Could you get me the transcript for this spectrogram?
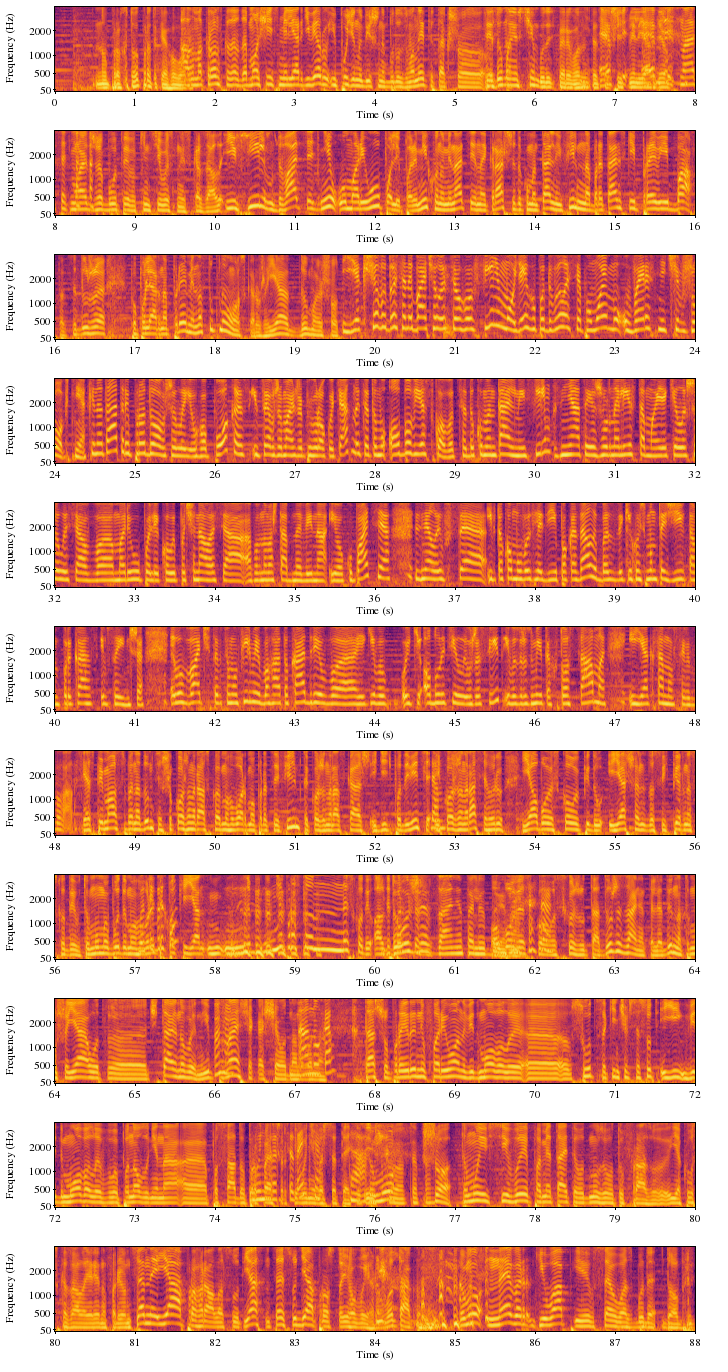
Ну про хто про таке говорить? Але Макрон сказав, дамо 6 мільярдів євро і Путіну більше не буду дзвонити. Так що Ти ось думаєш, чим будуть перевозити так. цих 6 мільярдів? F-16 мають вже бути в кінці весни. Сказали. І фільм «20 днів у Маріуполі переміг у номінації Найкращий документальний фільм на британській премії Бафта. Це дуже популярна премія. Наступний Оскар. Уже я думаю, що Якщо ви досі не бачили цього фільму, я його подивилася, по-моєму, у вересні чи в жовтні. Кінотеатри продовжили його показ, і це вже майже півроку тягнеться. Тому обов'язково це документальний фільм, знятий журналістами, які лишилися в Маріуполі, коли починалася повномасштабна війна і окупація. Зняли все і в такому вигляді і показали без якихось монтажів, там прикрас і все інше. І ви побачите в цьому фільмі багато кадрів, е, які ви які облетіли вже світ, і ви зрозумієте, хто саме і як саме все відбувалося. Я спіймав себе на думці, що кожен раз, коли ми говоримо про цей фільм, ти кожен раз кажеш, ідіть подивіться, Да. і кожен раз я говорю, я обов'язково піду, і я ще до сих пір не сходив. Тому ми будемо ти говорити, поки я не, не просто не сходив, але тепер Дуже скажу. зайнята людина. Обов'язково схожу. Та дуже зайнята людина, тому що я от е, читаю новини. І знаєш, яка ще одна А новина? ну-ка. Та, що про Ірину Фаріон відмовили е, в суд, закінчився суд, і їй відмовили в поновленні на е, посаду професорки в університеті? університеті. Так. І Тому що тепер? що? Тому і всі ви пам'ятаєте одну золоту фразу, яку сказала Ірина Фаріон. Це не я програла суд, ясно? Це суддя просто його виграв. Отак. От. Тому never give up і все у вас буде добре.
